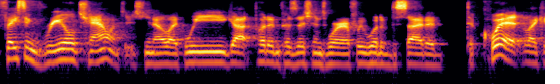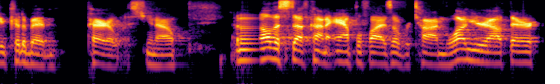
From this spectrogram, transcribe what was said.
facing real challenges, you know, like we got put in positions where if we would have decided to quit, like it could have been perilous, you know, and all this stuff kind of amplifies over time. The longer you're out there,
